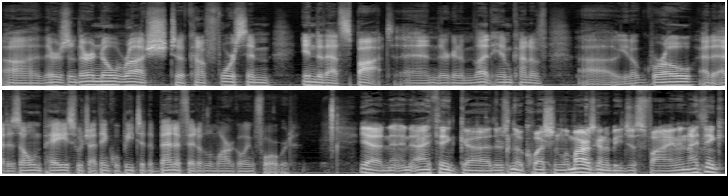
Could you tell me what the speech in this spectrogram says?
uh, there's there are in no rush to kind of force him into that spot, and they're going to let him kind of uh, you know grow at, at his own pace, which I think will be to the benefit of Lamar going forward. Yeah, and, and I think uh, there's no question Lamar's going to be just fine. And I think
